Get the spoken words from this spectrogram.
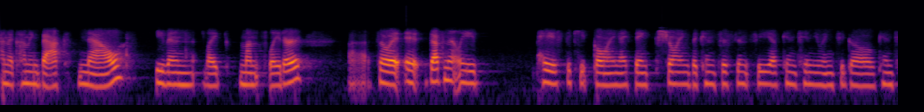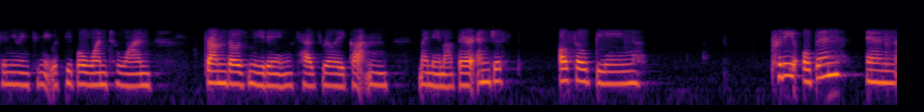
kind of coming back now even like months later. Uh, so it, it definitely pays to keep going I think showing the consistency of continuing to go continuing to meet with people one to one from those meetings has really gotten my name out there. And just also being pretty open and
